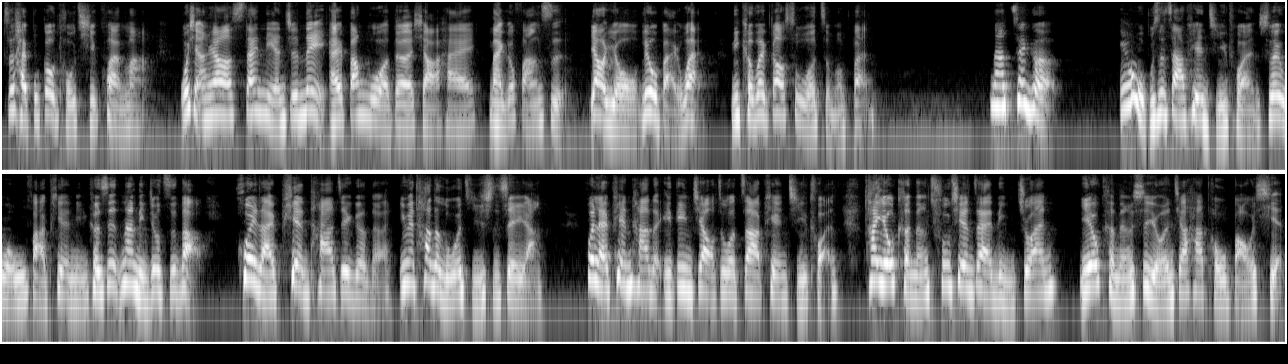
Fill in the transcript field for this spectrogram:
这还不够投期款嘛？我想要三年之内来帮我的小孩买个房子，要有六百万，你可不可以告诉我怎么办？那这个，因为我不是诈骗集团，所以我无法骗你。可是那你就知道会来骗他这个的，因为他的逻辑是这样，会来骗他的一定叫做诈骗集团，他有可能出现在理专。也有可能是有人叫他投保险，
